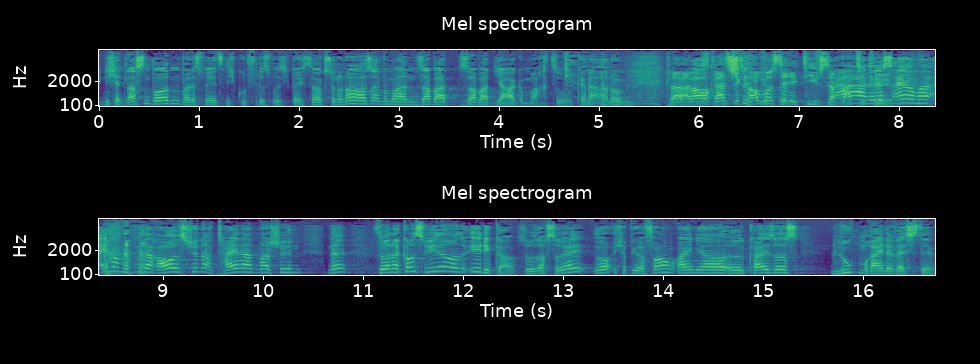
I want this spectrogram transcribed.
äh, nicht entlassen worden, weil das wäre jetzt nicht gut für das, was ich gleich sage, sondern oh, hast einfach mal ein Sabbat, Sabbatjahr gemacht, so, keine Ahnung. Klar, Da war das klassische Kaufhausdetektiv, so. Ja, Sabbatical. du bist einfach mal, einfach mal wieder raus, schön nach Thailand, mal schön, ne? So, und dann kommst du wieder und Edeka. So sagst du, hey, ja, ich habe hier Erfahrung, ein Jahr äh, Kaisers, lupenreine Weste,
